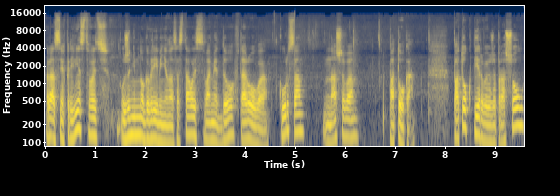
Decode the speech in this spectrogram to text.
Рад всех приветствовать. Уже немного времени у нас осталось с вами до второго курса нашего потока. Поток первый уже прошел,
